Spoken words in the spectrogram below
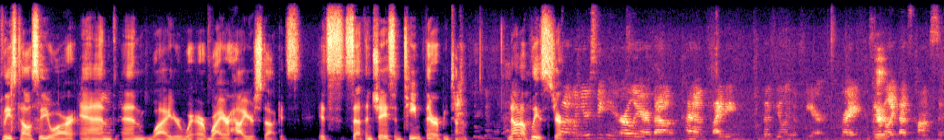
Please tell us who you are and and why you're where, why or how you're stuck. It's it's Seth and Chase and team therapy time. No, no, please, sure. But when you were speaking earlier about kind of fighting the feeling of fear, right? Because I Okay. feel like that's constant.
